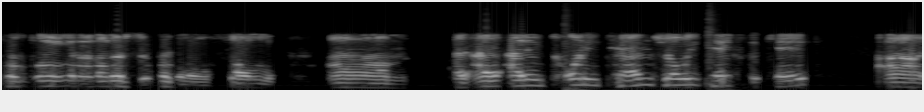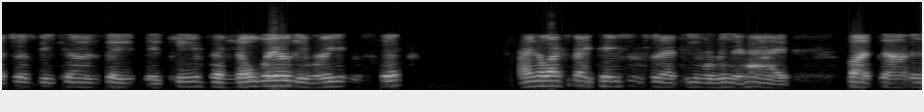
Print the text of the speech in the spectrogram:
from playing in another Super Bowl. So um, I, I think 2010 Joey takes the cake, uh, just because they they came from nowhere. They were eight and six. I know expectations for that team were really high, but uh, they,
